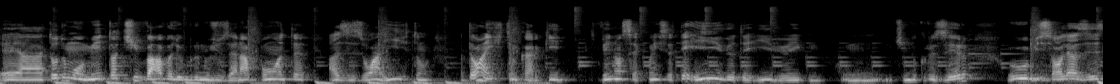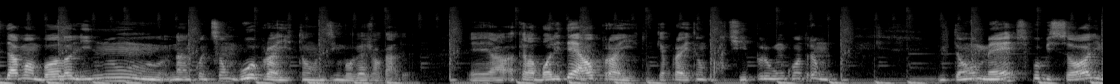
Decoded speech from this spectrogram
é, a todo momento ativava ali o Bruno José na ponta, às vezes o Ayrton, até o Ayrton, cara, que vem numa sequência terrível, terrível aí com, com o time do Cruzeiro, o Bissoli às vezes dava uma bola ali no, na condição boa para o Ayrton desenvolver a jogada. É, aquela bola ideal para o Ayrton, que é para o Ayrton partir para um contra um. Então, méritos para o Bissoli,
